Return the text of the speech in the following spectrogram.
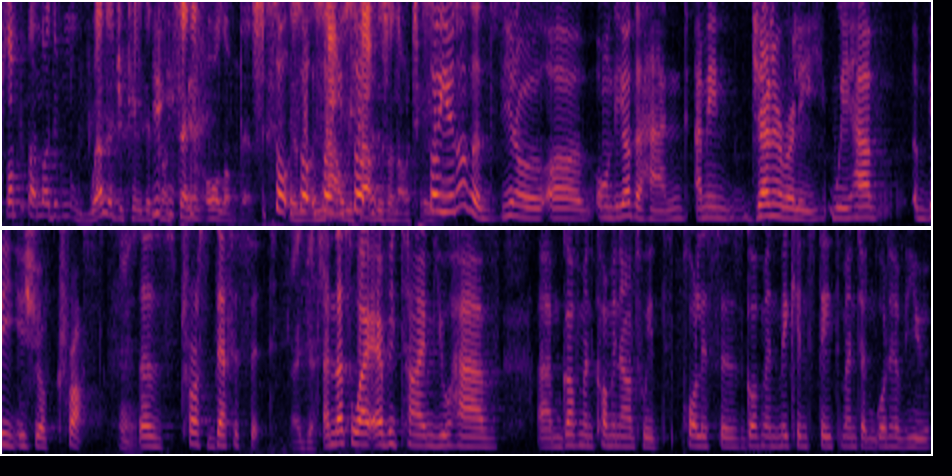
Some people are not even well educated concerning all of this. So, so, so, now so, we have this on our table. So you know that you know. Uh, on the other hand, I mean, generally we have a big issue of trust. Mm. There's trust deficit. I guess. And that's why every time you have um, government coming out with policies, government making statement and what have you,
